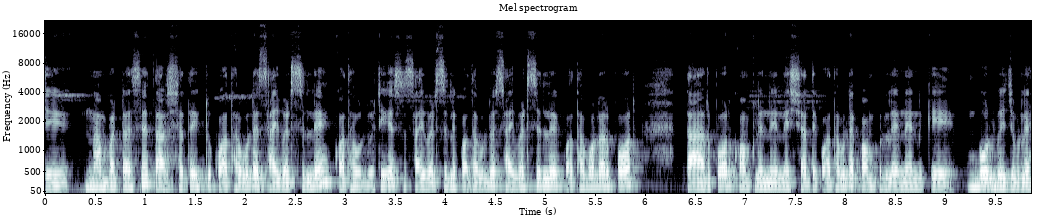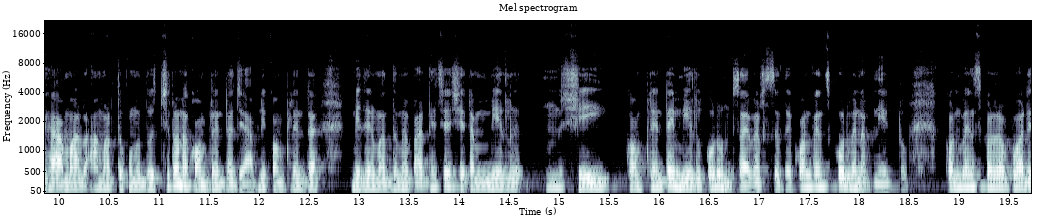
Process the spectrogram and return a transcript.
যে নাম্বারটা আছে, তার সাথে একটু কথা বলে সাইবার সেলে কথা বলবে, ঠিক আছে? সাইবার সেলে কথা বলবে সাইবার সেলে কথা বলার পর, তারপর কমপ্লেনেনের সাথে কথা বলে কমপ্লেনেনকে বলবে যে বলে হ্যাঁ আমার আমার তো কোনো দোষ ছিল না কমপ্লেনটা যে আপনি কমপ্লেনটা মেলের মাধ্যমে পাঠিয়েছেন, সেটা মেল সেই কমপ্লেনটাই মেল করুন সাইবার সেলে কনভেন্স করবেন আপনি একটু। কনভেন্স করার পরে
